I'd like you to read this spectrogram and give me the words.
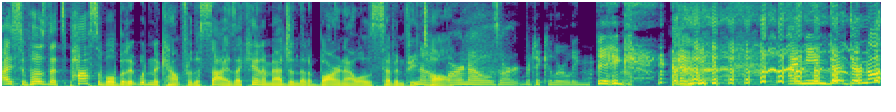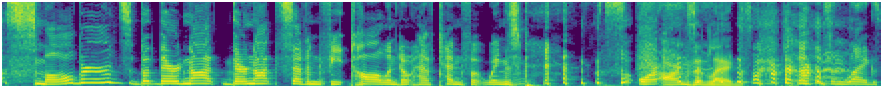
I suppose that's possible, but it wouldn't account for the size. I can't imagine that a barn owl is seven feet No, tall. barn owls aren't particularly big. I mean, I mean, they're, they're not small birds, but they're not they're not seven feet tall and don't have ten foot wingspans or arms and legs. arms and legs.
